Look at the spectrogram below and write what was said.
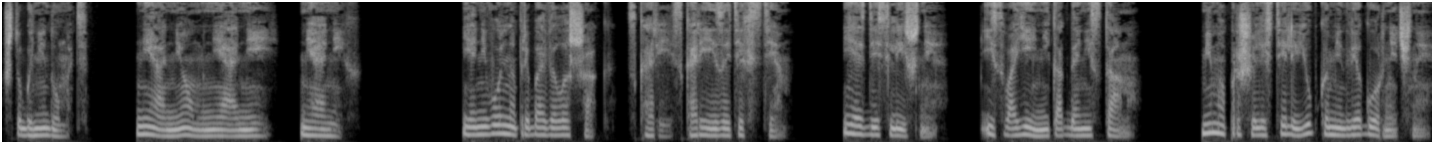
чтобы не думать. Ни о нем, ни о ней, ни о них. Я невольно прибавила шаг. Скорей, скорее из этих стен. Я здесь лишняя. И своей никогда не стану. Мимо прошелестели юбками две горничные.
